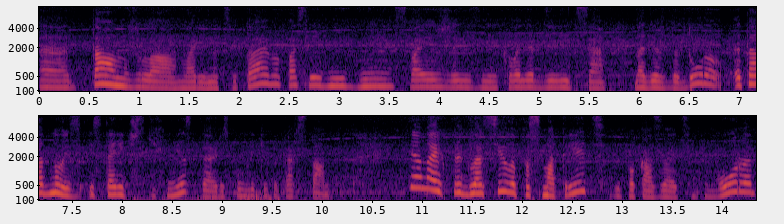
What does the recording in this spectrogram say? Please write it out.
Э, там жила Марина Цветаева последние дни своей жизни, кавалер-девица Надежда Дура. Это одно из исторических мест Республики Татарстан. И она их пригласила посмотреть и показать город.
